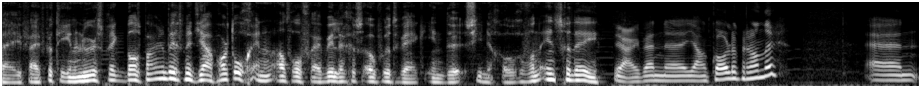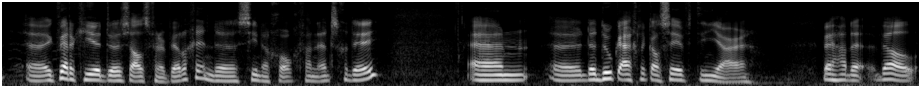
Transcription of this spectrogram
Bij vijf kwartier in een uur spreekt Bas Barendrecht met Jaap Hartog en een aantal vrijwilligers over het werk in de synagoge van Enschede. Ja, ik ben uh, Jan Kolenbrander en uh, ik werk hier dus als vrijwilliger in de synagoge van Enschede. En uh, dat doe ik eigenlijk al 17 jaar. Wij hadden wel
